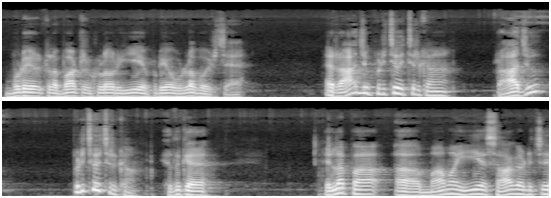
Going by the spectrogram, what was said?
முடி இருக்கிற பாட்டிலுக்குள்ளே ஒரு ஈ எப்படியோ உள்ளே போயிடுச்சே. ராஜு பிடிச்சி வச்சுருக்கான். ராஜு? பிடிச்சி வச்சுருக்கான். எதுக்கு? இல்லைப்பா மாமா ஈயை சாகடித்து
